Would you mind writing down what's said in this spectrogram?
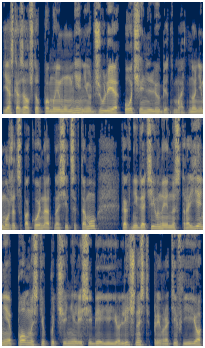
Я сказал, что, по моему мнению, Джулия очень любит мать, но не может спокойно относиться к тому, как негативные настроения полностью подчинили себе ее личность, превратив ее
